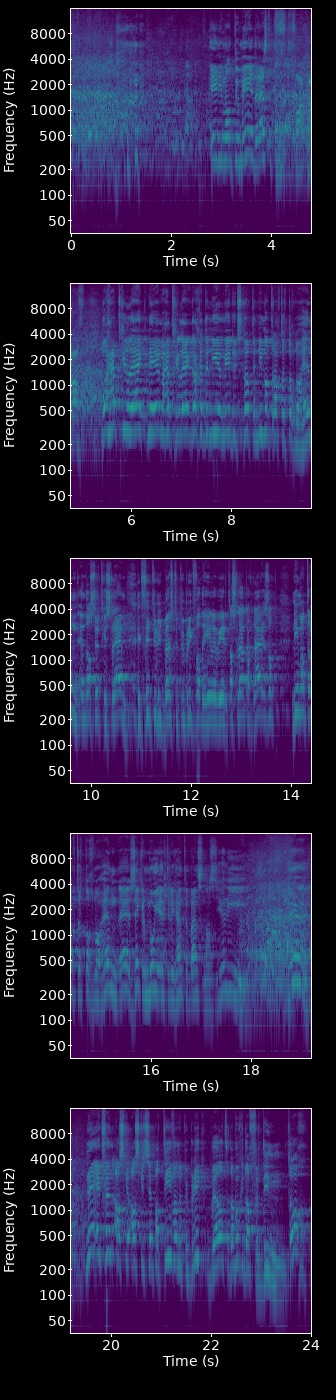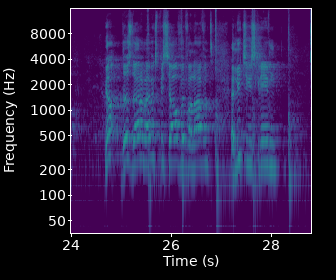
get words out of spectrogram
Eén iemand doet mee, de rest... Fuck off. Maar je hebt gelijk, nee, maar je hebt gelijk dat je er niet in meedoet, snap je? Niemand trapt er toch nog in, in dat soort geslijm. Ik vind jullie het beste publiek van de hele wereld. Dat sluit toch nergens op? Niemand trapt er toch nog in, hè? Zeker mooie, intelligente mensen als jullie. Hè? Nee, ik vind, als je, als je sympathie van het publiek wilt, dan moet je dat verdienen, toch? Ja, dus daarom heb ik speciaal voor vanavond een liedje geschreven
